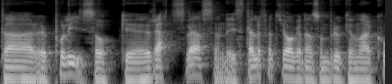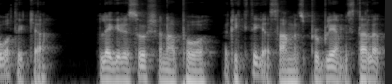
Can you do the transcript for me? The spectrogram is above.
Där polis och eh, rättsväsende istället för att jaga den som brukar narkotika lägger resurserna på riktiga samhällsproblem istället.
